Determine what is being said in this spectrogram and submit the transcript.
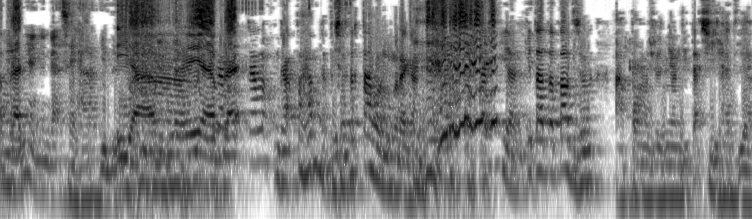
berarti berarti enggak sehat gitu. iya, iya, Karena berarti kalau nggak paham nggak bisa tertawa loh mereka. Kasihan, kita tertawa di sana. Apa maksudnya tidak sihat ya?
